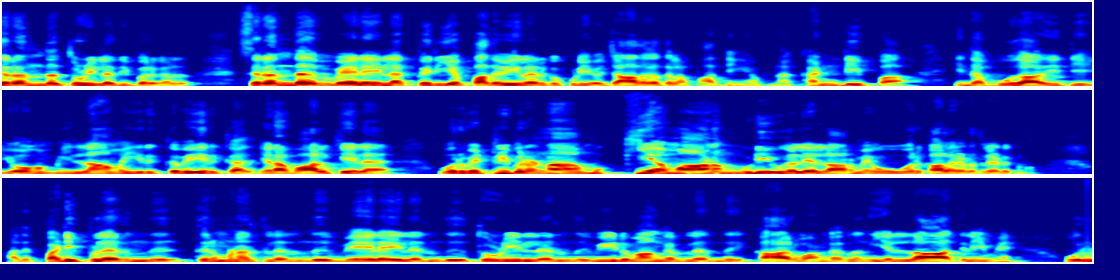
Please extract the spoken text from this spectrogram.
சிறந்த தொழிலதிபர்கள் சிறந்த வேலையில் பெரிய பதவியில் இருக்கக்கூடிய ஜாதகத்தில் பார்த்தீங்க அப்படின்னா கண்டிப்பாக இந்த பூதாதித்ய யோகம் இல்லாமல் இருக்கவே இருக்காது. ஏன்னா வாழ்க்கையில் ஒரு வெற்றி பெறணும்னா முக்கியமான முடிவுகள் எல்லாருமே ஒவ்வொரு காலகட்டத்தில் எடுக்கணும். அது படிப்புலேருந்து திருமணத்துலேருந்து வேலையிலேருந்து தொழிலேருந்து வீடு வாங்குறதுலேருந்து கார் வாங்குறதுலேருந்து எல்லாத்துலேயுமே ஒரு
